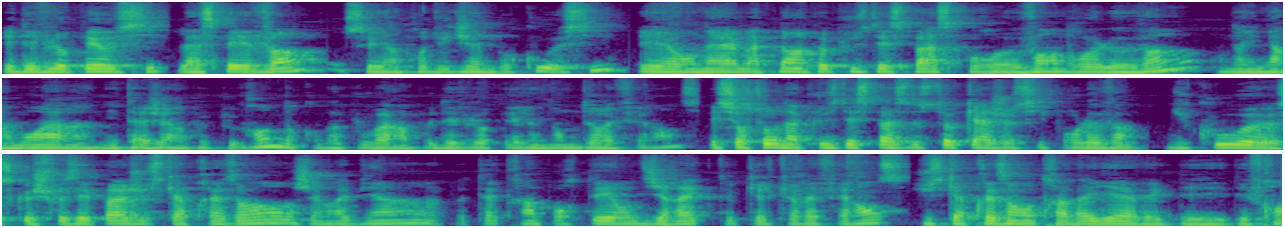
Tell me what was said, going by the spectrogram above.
et développer aussi l'aspect vin. C'est un produit que j'aime beaucoup aussi. Et on a maintenant un peu plus d'espace pour euh, vendre le vin. On a une armoire, une étagère un peu plus grande, donc on va pouvoir un peu développer le nombre de références. Et surtout, on a plus d'espace de stockage aussi pour le vin. Du coup, ce que je faisais pas jusqu'à présent, j'aimerais bien peut-être importer en direct quelques références. Jusqu'à présent, on travaillait avec des, des, Français,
